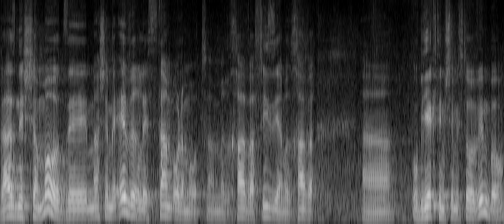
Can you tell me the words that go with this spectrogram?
ואז נשמות זה מה שמעבר לסתם עולמות, המרחב הפיזי, המרחב, האובייקטים שמסתובבים בו,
